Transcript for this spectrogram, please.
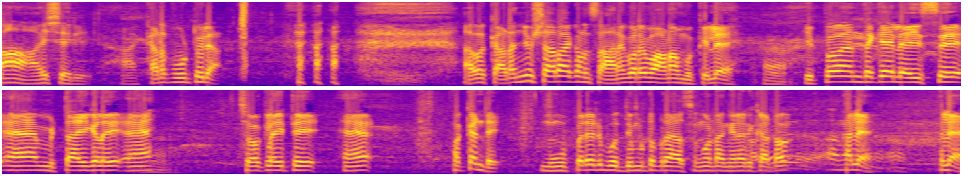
ആ അത് ശരി. ആ കട പൂട്ടൂല. അപ്പോൾ കടഞ്ഞു ഉഷാറാക്കണം. സാധനം കുറേ വേണം നമുക്ക് അല്ലേ ഇപ്പൊ ഇപ്പോൾ എന്തൊക്കെ ലൈസ് മിഠായികൾ ചോക്ലേറ്റ് ഒക്കെ ഉണ്ട്. മൂപ്പര ഒരു ബുദ്ധിമുട്ട് പ്രയാസം കൊണ്ട് അങ്ങനെ ഒരു കട അല്ലേ? അല്ലേ?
